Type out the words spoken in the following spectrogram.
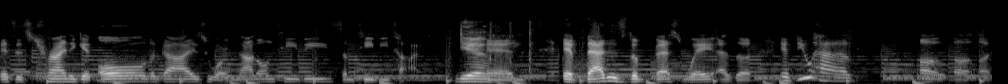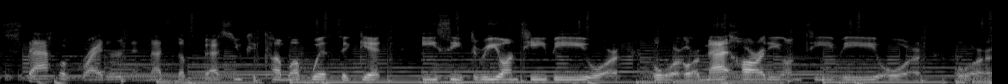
is it's trying to get all the guys who are not on TV some TV time. Yeah. And if that is the best way as a if you have a, a, a, staff of writers and that's the best you can come up with to get EC3 on TV or or or Matt Hardy on TV or or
